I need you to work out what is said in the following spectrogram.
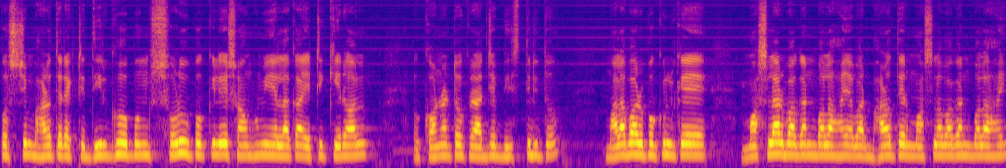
পশ্চিম ভারতের একটি দীর্ঘ এবং সরু উপকূলীয় সমভূমি এলাকা। এটি কেরল ও কর্ণাটক রাজ্যে বিস্তৃত। মালাবার উপকূলকে মশলার বাগান বলা হয়। আবার ভারতের মশলা বাগান বলা হয়।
